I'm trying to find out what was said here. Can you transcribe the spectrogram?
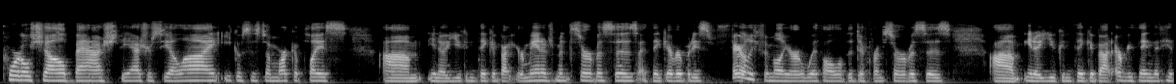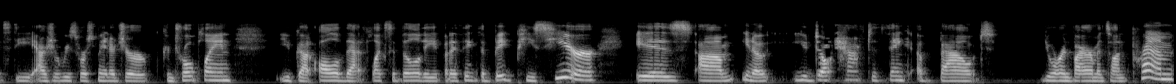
Portal Shell, Bash, the Azure CLI, ecosystem marketplace. Um, you know, you can think about your management services. I think everybody's fairly familiar with all of the different services. Um, you know, you can think about everything that hits the Azure Resource Manager control plane. You've got all of that flexibility, but I think the big piece here is, um, you know, you don't have to think about your environments on-prem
